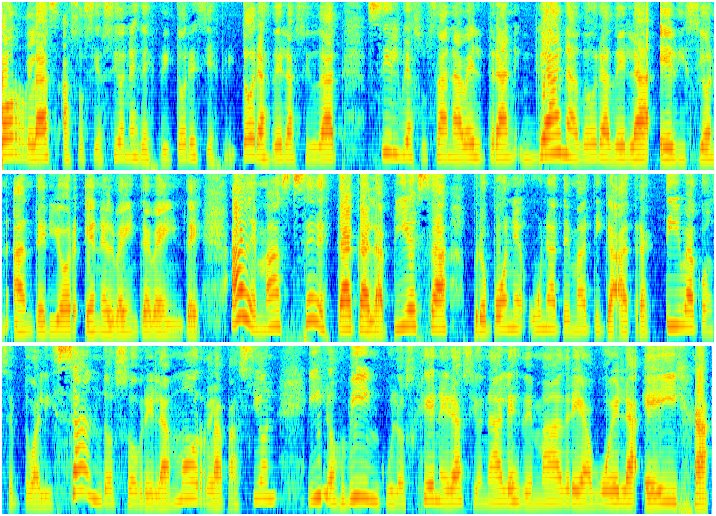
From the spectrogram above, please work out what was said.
por las asociaciones de escritores y escritoras de la ciudad, Silvia Susana Beltrán, ganadora de la edición anterior en el 2020. Además, se destaca la pieza, propone una temática atractiva, conceptualizando sobre el amor, la pasión y los vínculos generacionales de madre, abuela e hija,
